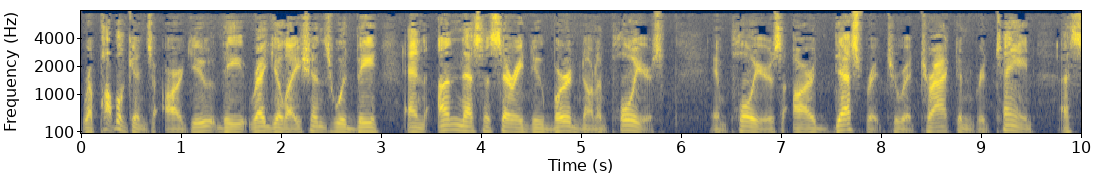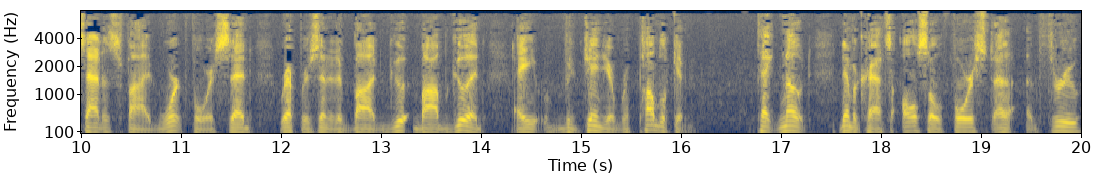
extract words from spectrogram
Republicans argue the regulations would be an unnecessary new burden on employers. Employers are desperate to attract and retain a satisfied workforce, said Representative Bob Good, a Virginia Republican. Take note, Democrats also forced uh, through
